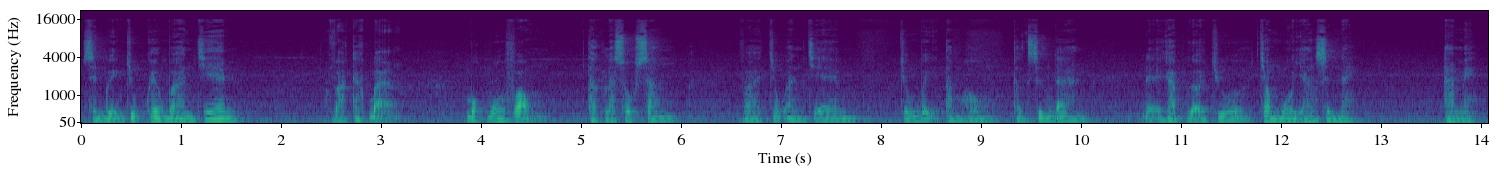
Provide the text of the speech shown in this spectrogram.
Xin nguyện chúc quý ông bà anh chị em và các bạn một mùa vọng thật là sốt sắng và chúc anh chị em chuẩn bị tâm hồn thật xứng đáng để gặp gỡ Chúa trong mùa Giáng sinh này. Amen.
